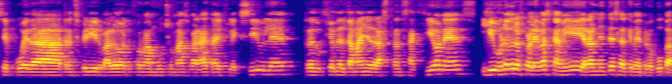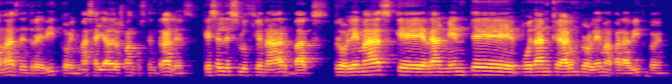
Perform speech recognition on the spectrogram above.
se pueda transferir valor de forma mucho más barata y flexible, reducción del tamaño de las transacciones y uno de los problemas que a mí realmente es el que me preocupa más dentro de Bitcoin, más allá de los bancos centrales, que es el de solucionar bugs, problemas que realmente puedan crear un problema para Bitcoin.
